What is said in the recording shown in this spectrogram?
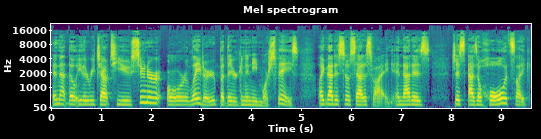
and that they'll either reach out to you sooner or later, but they're going to need more space. Like that is so satisfying, and that is just as a whole, it's like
